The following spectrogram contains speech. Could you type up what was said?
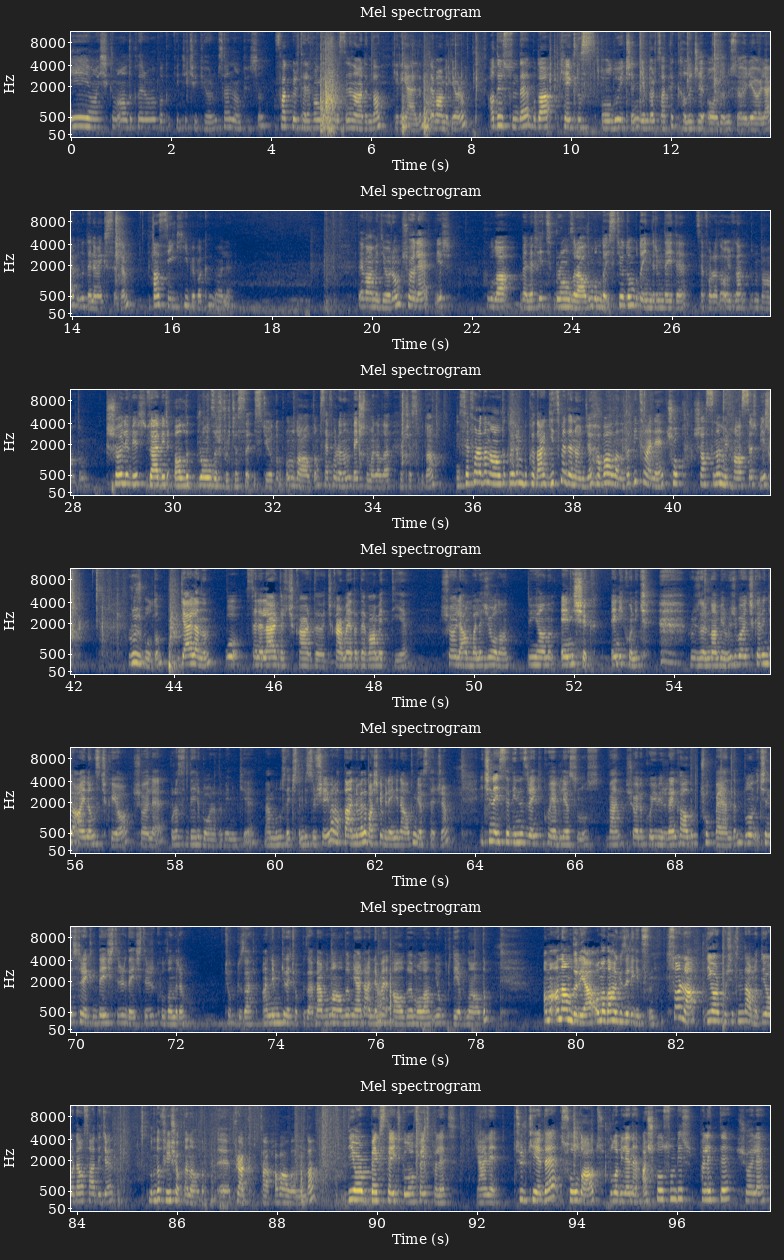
İyiyim aşkım aldıklarımı bakıp video çekiyorum. Sen ne yapıyorsun? Ufak bir telefon görüşmesinin ardından geri geldim. Devam ediyorum. Adı üstünde bu da cakeless olduğu için 24 saatte kalıcı olduğunu söylüyorlar. Bunu denemek istedim. Tam silki gibi bakın böyle. Devam ediyorum. Şöyle bir Hula Benefit Bronzer aldım. Bunu da istiyordum. Bu da indirimdeydi Sephora'da. O yüzden bunu da aldım. Şöyle bir güzel bir allık bronzer fırçası istiyordum. Onu da aldım. Sephora'nın 5 numaralı fırçası bu da. Sephora'dan aldıklarım bu kadar. Gitmeden önce havaalanında bir tane çok şahsına münhasır bir ruj buldum. Guerlain'ın bu senelerdir çıkardığı, çıkarmaya da devam ettiği şöyle ambalajı olan dünyanın en şık, en ikonik rujlarından bir ruj böyle çıkarınca aynanız çıkıyor. Şöyle. Burası deri bu arada benimki. Ben bunu seçtim. Bir sürü şey var. Hatta anneme de başka bir rengini aldım. Göstereceğim. İçine istediğiniz rengi koyabiliyorsunuz. Ben şöyle koyu bir renk aldım. Çok beğendim. Bunun içini sürekli değiştirir değiştirir kullanırım. Çok güzel. Anneminki de çok güzel. Ben bunu aldığım yerde anneme aldığım olan yoktu diye bunu aldım. Ama anamdır ya. Ona daha güzeli gitsin. Sonra Dior poşetinde ama Dior'dan sadece bunu da Free Shop'tan aldım. E, Prag'ta havaalanında. Dior Backstage Glow Face Palette. Yani Türkiye'de sold out. Bulabilene aşk olsun bir paletti. Şöyle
